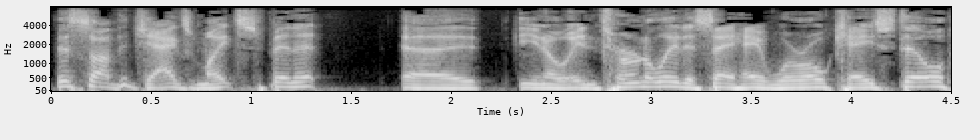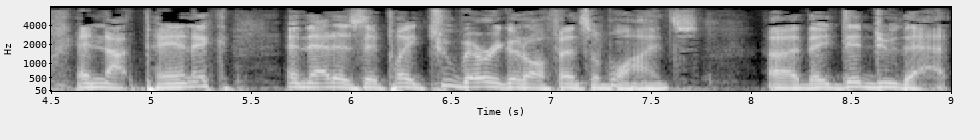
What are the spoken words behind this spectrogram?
this saw the Jags might spin it uh, you know, internally to say, hey, we're okay still and not panic. And that is they played two very good offensive lines. Uh, they did do that.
